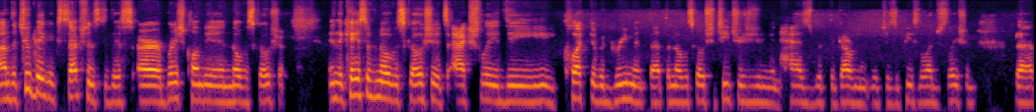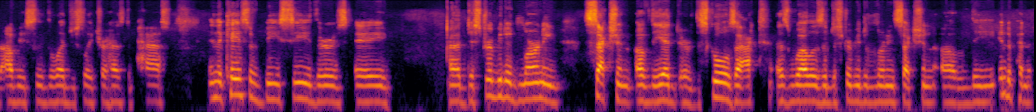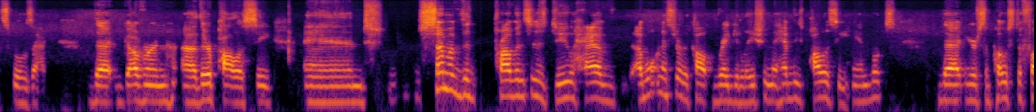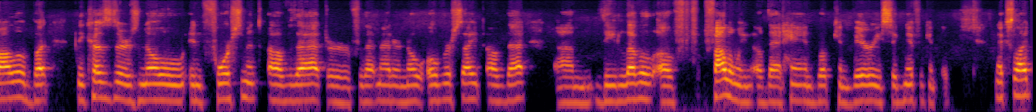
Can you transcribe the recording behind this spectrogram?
Um, the two big exceptions to this are British Columbia and Nova Scotia. In the case of Nova Scotia, it's actually the collective agreement that the Nova Scotia Teachers Union has with the government, which is a piece of legislation that obviously the legislature has to pass. In the case of BC, there's a, a distributed learning section of the Ed, or the Schools Act, as well as a distributed learning section of the Independent Schools Act that govern uh, their policy. And some of the provinces do have I won't necessarily call it regulation. They have these policy handbooks that you're supposed to follow, but because there's no enforcement of that, or for that matter, no oversight of that, um, the level of following of that handbook can vary significantly. Next slide.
